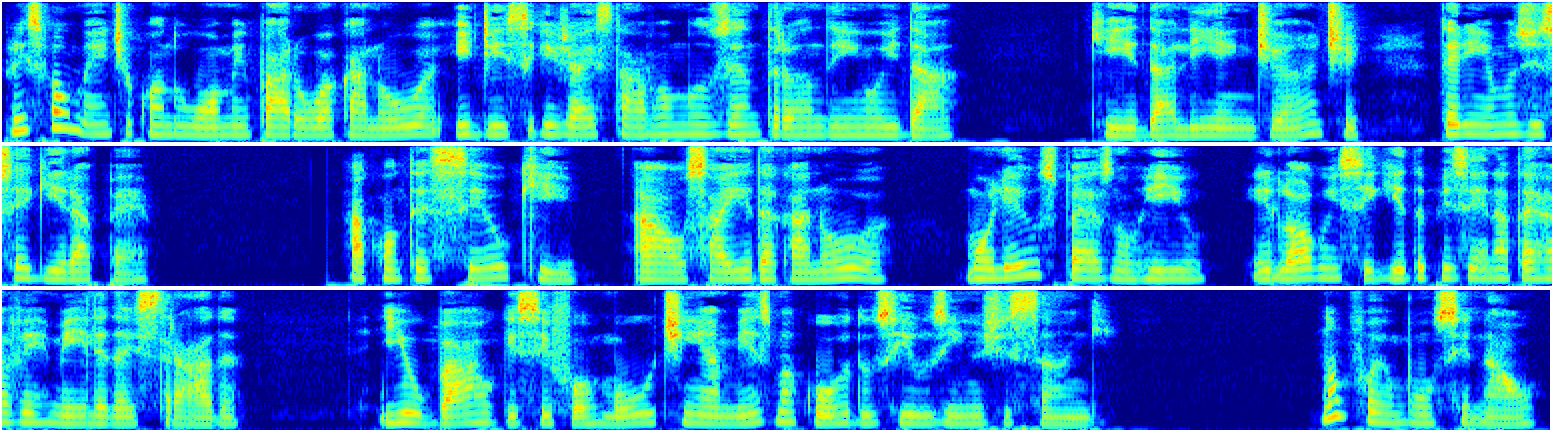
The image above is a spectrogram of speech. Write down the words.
principalmente quando o homem parou a canoa e disse que já estávamos entrando em Uidá, que dali em diante teríamos de seguir a pé. Aconteceu que, ao sair da canoa, molhei os pés no rio e logo em seguida pisei na terra vermelha da estrada, e o barro que se formou tinha a mesma cor dos riozinhos de sangue. Não foi um bom sinal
